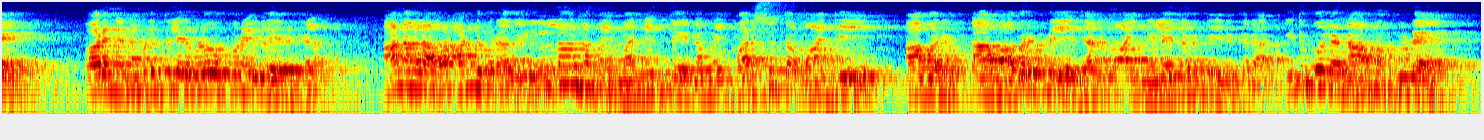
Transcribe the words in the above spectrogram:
பாருங்க நம்மிடத்தில் எவ்வளவு குறைகள் இருக்கலாம். ஆனால் அவர் ஆண்டவர் அதெல்லாம் நம்மை மன்னித்து நம்மை பரிசுத்தமாக்கி அவர் ஆம் அவருடைய ஜனமாய் நிலைநிறுத்தி இருக்கிறார். இதுபோல நாம கூட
